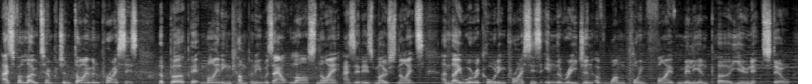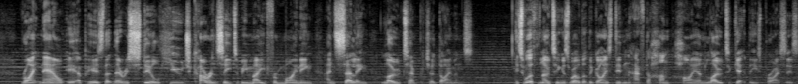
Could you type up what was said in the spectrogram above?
As for low temperature diamond prices the Burr Pit Mining Company was out last night as it is most nights and they were recording prices in the region of 1.5 million per unit still. Right now it appears that there is still huge currency to be made from mining and selling low temperature diamonds. It's worth noting as well that the guys didn't have to hunt high and low to get these prices.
